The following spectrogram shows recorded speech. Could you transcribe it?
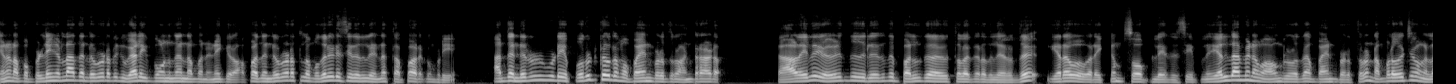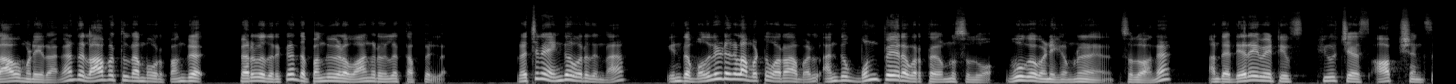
ஏன்னா நம்ம பிள்ளைங்கள்லாம் அந்த நிறுவனத்துக்கு வேலைக்கு போகணும்னு தான் நம்ம நினைக்கிறோம். அப்போ அந்த நிறுவனத்தில் முதலீடு செய்கிறதுல என்ன தப்பாக இருக்க முடியும்? அந்த நிறுவனங்களுடைய பொருட்கள் நம்ம பயன்படுத்துகிறோம் அன்றாடம். காலையில் எழுந்ததுலேருந்து பல் துளக்கிறதுலேருந்து இரவு வரைக்கும் சோப்லேருந்து சீப்லேருந்து எல்லாமே நம்ம அவங்களோட தான் பயன்படுத்துகிறோம் நம்மளை வச்சு அவங்க லாபம் அடைகிறாங்க அந்த லாபத்தில் நம்ம ஒரு பங்கு பெறுவதற்கு அந்த பங்குகளை வாங்குறதுல தப்பு இல்லை பிரச்சனை எங்கே வருதுன்னா இந்த முதலீடுகளாக மட்டும் வராமல் அங்கு முன்பேர வர்த்தகம்னு சொல்லுவோம். ஊக வணிகம்னு சொல்லுவாங்க. அந்த டெரிவேட்டிவ்ஸ் ஃபியூச்சர்ஸ் ஆப்ஷன்ஸ்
